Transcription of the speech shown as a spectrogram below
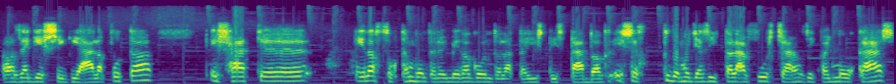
az egészségi állapota, és hát én azt szoktam mondani, hogy még a gondolata is tisztábbak, és ezt tudom, hogy ez így talán furcsán hangzik, vagy mókás,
